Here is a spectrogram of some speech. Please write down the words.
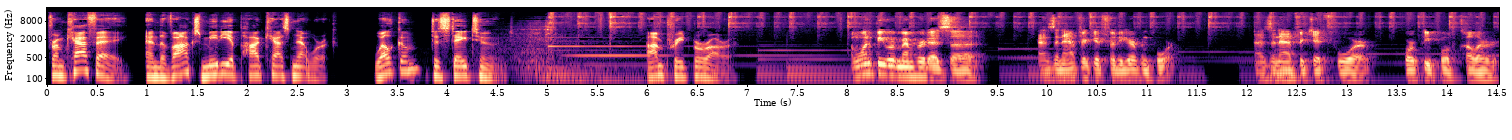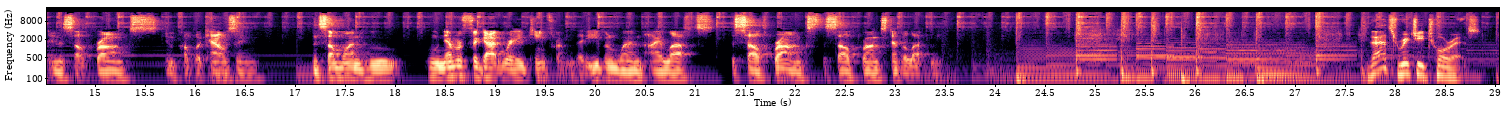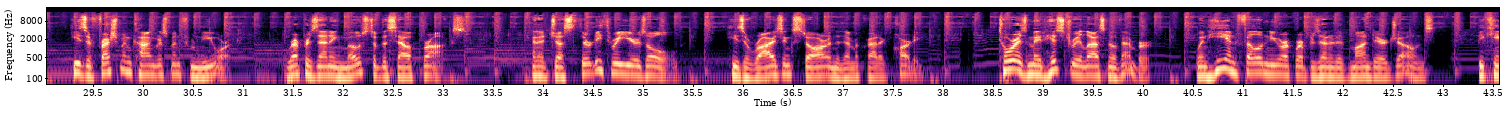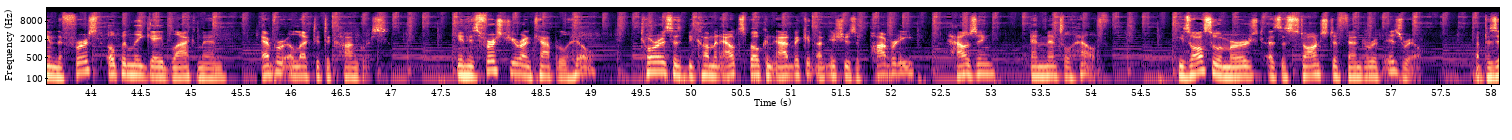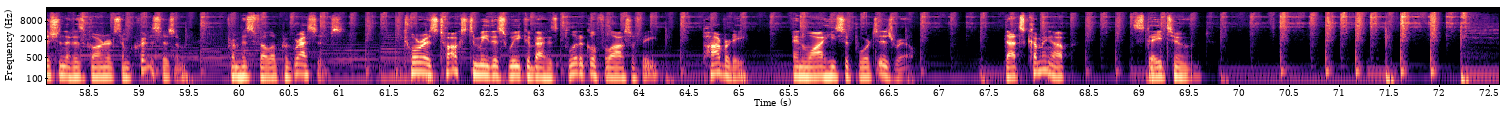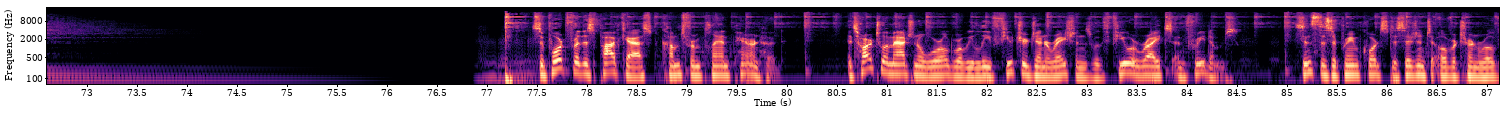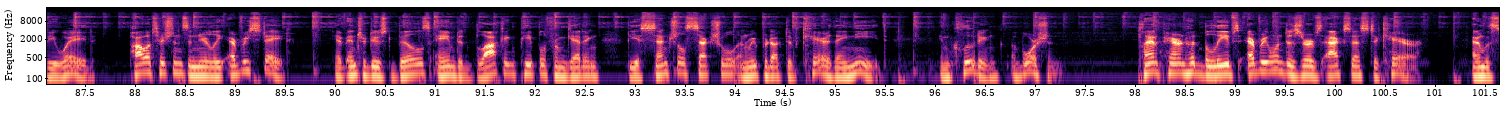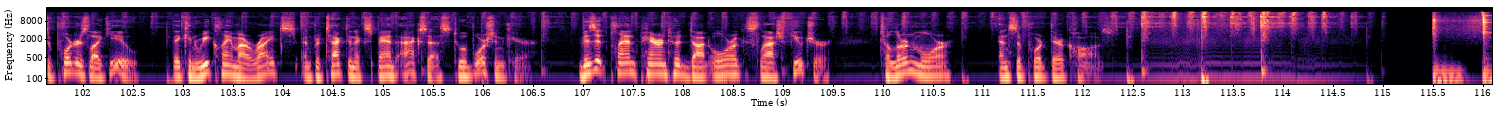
From Cafe and the Vox Media Podcast Network, welcome to Stay Tuned. I'm Preet Bharara. I want to be remembered as a as an advocate for the urban poor, as an advocate for poor people of color in the South Bronx, in public housing, and someone who who never forgot where he came from. That even when I left the South Bronx, the South Bronx never left me. That's Richie Torres. He's a freshman congressman from New York, representing most of the South Bronx. And at just 33 years old, he's a rising star in the Democratic Party. Torres made history last November when he and fellow New York Representative Mondaire Jones became the first openly gay black men ever elected to Congress. In his first year on Capitol Hill, Torres has become an outspoken advocate on issues of poverty, housing, and mental health. He's also emerged as a staunch defender of Israel a position that has garnered some criticism from his fellow progressives. Torres talks to me this week about his political philosophy, poverty, and why he supports Israel. That's coming up. Stay tuned. Support for this podcast comes from Planned Parenthood. It's hard to imagine a world where we leave future generations with fewer rights and freedoms. Since the Supreme Court's decision to overturn Roe v. Wade, politicians in nearly every state have introduced bills aimed at blocking people from getting the essential sexual and reproductive care they need, including abortion. Planned Parenthood believes everyone deserves access to care, and with supporters like you, they can reclaim our rights and protect and expand access to abortion care. Visit plannedparenthood.org/future to learn more and support their cause.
